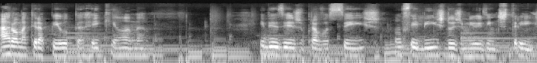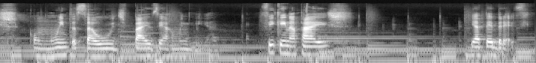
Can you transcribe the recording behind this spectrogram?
aromaterapeuta reikiana e desejo para vocês um feliz 2023 com muita saúde, paz e harmonia. Fiquem na paz e até breve.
